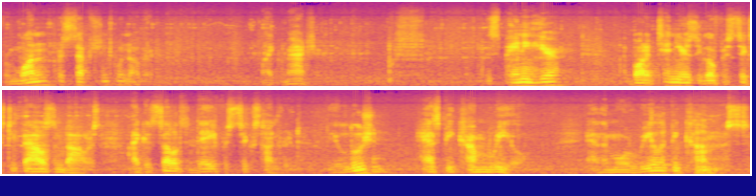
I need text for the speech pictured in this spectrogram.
from one perception to another. Like magic. This painting here, I bought it 10 years ago for $60,000. I could sell it today for 600. The illusion has become real. And the more real it becomes,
